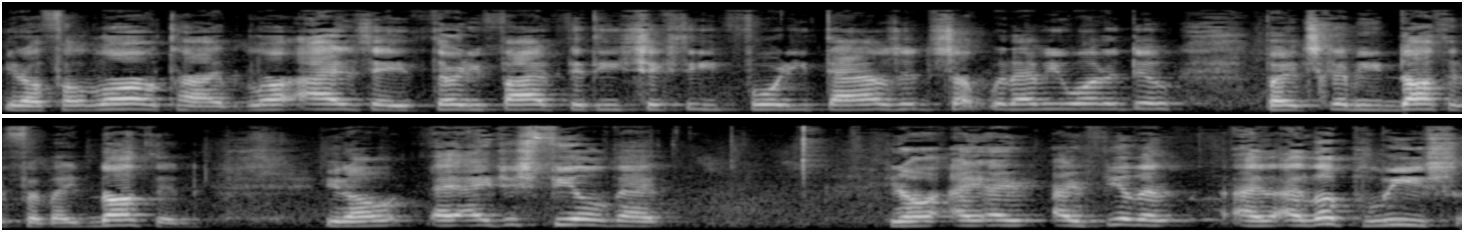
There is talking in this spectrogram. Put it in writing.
You know, for a long time. Long, I'd say 35, 50, 60, 40,000, something, whatever you want to do. But it's going to be nothing for me. Nothing. You know, I, I just feel that. You know, I, I, I feel that I, I love police.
